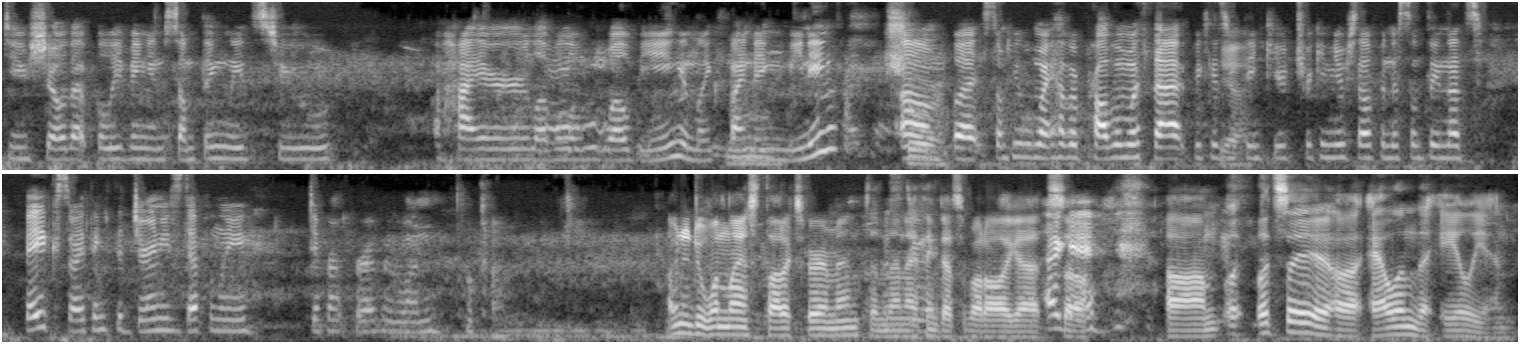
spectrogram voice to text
do show that believing in something leads to a higher level of well-being and like finding meaning Mm. Sure. um, but some people might have a problem with that because Yeah. you think you're tricking yourself into something that's fake so i think the journey's definitely different for everyone Okay. I'm gonna do one last thought experiment, and Let's then I think it. that's about all I got. okay So, um, let- let's say uh, Alan the alien.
